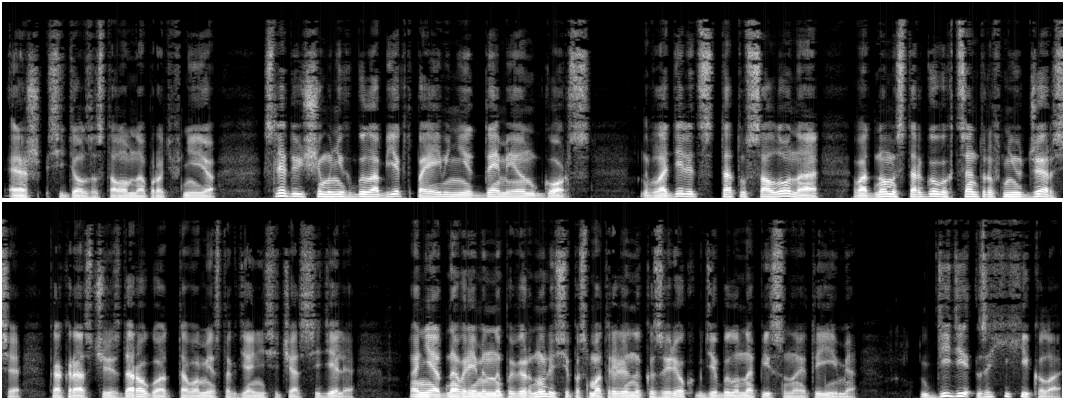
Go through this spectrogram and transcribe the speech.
Эш сидел за столом напротив нее. Следующим у них был объект по имени Демиан Горс — владелец тату-салона в одном из торговых центров Нью-Джерси, как раз через дорогу от того места, где они сейчас сидели. Они одновременно повернулись и посмотрели на козырек, где было написано это имя. Диди захихикала.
